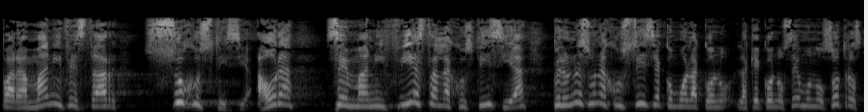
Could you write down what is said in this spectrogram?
para manifestar su justicia. Ahora se manifiesta la justicia, pero no es una justicia como la, la que conocemos nosotros,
